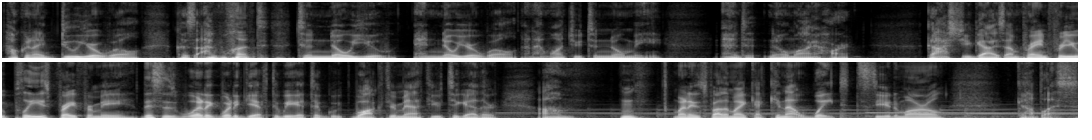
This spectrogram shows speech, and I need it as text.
how can I do your will? Because I want to know you and know your will, and I want you to know me and know my heart. Gosh, you guys, I'm praying for you. Please pray for me. This is what a, what a gift that we get to walk through Matthew together. Um, hmm, my name is Father Mike. I cannot wait to see you tomorrow. God bless.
